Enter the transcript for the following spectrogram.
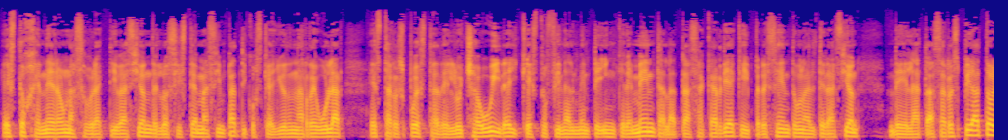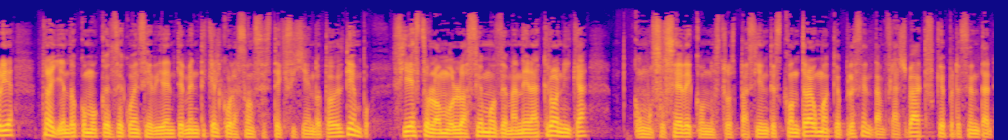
esto genera una sobreactivación de los sistemas simpáticos que ayudan a regular esta respuesta de lucha-huida y que esto finalmente incrementa la tasa cardíaca que presenta una alteración de la tasa respiratoria, trayendo como consecuencia evidentemente que el corazón se esté exigiendo todo el tiempo. Si esto lo, lo hacemos de manera crónica, como sucede con nuestros pacientes con trauma que presentan flashbacks, que presentan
